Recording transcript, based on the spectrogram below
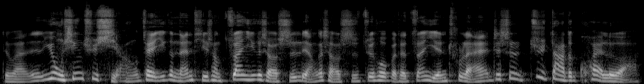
对吧？用心去想，在一个难题上钻一个小时、两个小时，最后把它钻研出来，这是巨大的快乐啊！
